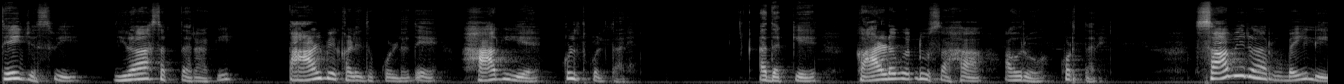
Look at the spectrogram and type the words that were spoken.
ತೇಜಸ್ವಿ ನಿರಾಸಕ್ತರಾಗಿ ತಾಳ್ಮೆ ಕಳೆದುಕೊಳ್ಳದೆ ಹಾಗೆಯೇ ಕುಳಿತುಕೊಳ್ತಾರೆ. ಅದಕ್ಕೆ ಕಾರಣವನ್ನು ಸಹ ಅವರು ಕೊಡ್ತಾರೆ. ಸಾವಿರಾರು ಮೈಲಿ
